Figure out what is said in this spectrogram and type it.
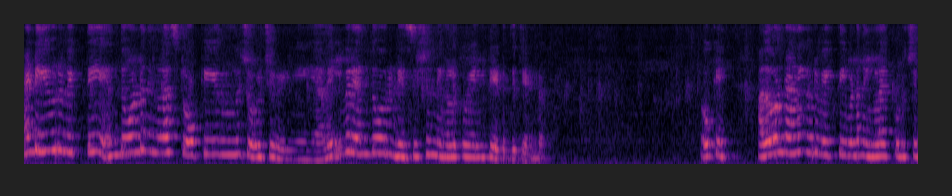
ആൻഡ് ഈ ഒരു വ്യക്തി എന്തുകൊണ്ട് നിങ്ങളെ സ്റ്റോക്ക് ചെയ്യുന്നു എന്ന് ചോദിച്ചു കഴിഞ്ഞു കഴിഞ്ഞാൽ എന്തോ ഒരു ഡിസിഷൻ നിങ്ങൾക്ക് വേണ്ടിയിട്ട് എടുത്തിട്ടുണ്ട്. ഓക്കെ അതുകൊണ്ടാണ് ഈ ഒരു വ്യക്തി ഇവിടെ നിങ്ങളെ കുറിച്ച്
